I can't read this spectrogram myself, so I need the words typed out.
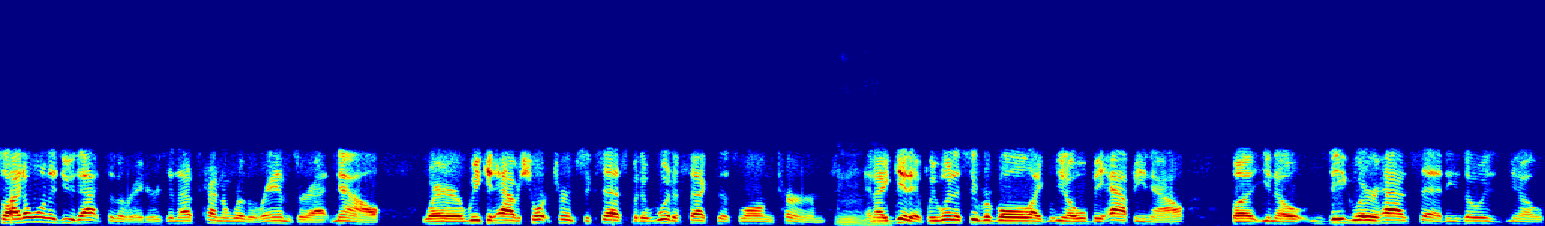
so I don't want to do that to the Raiders, and that's kind of where the Rams are at now, where we could have short term success, but it would affect us long term. Mm-hmm. And I get it. If we win a Super Bowl, like you know, we'll be happy now. But you know, Ziegler has said he's always you know,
